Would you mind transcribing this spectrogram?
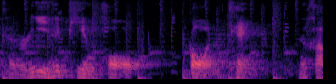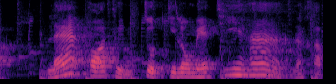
แคลอรี่ให้เพียงพอก่อนแข่งนะครับ และพอถึงจุดกิโลเมตรที่ 5 นะครับ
